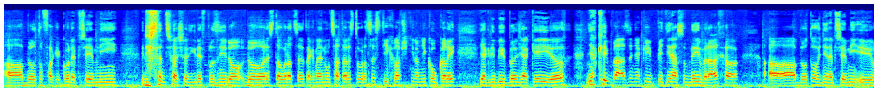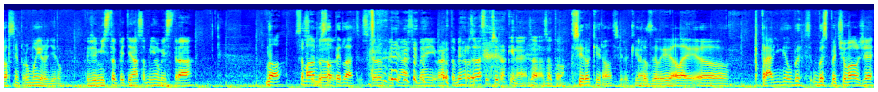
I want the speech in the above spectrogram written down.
a bylo to fakt jako nepříjemný. Když jsem třeba šel někde v Plzni do, do restaurace, tak najednou celá ta restaurace stichla, všichni na mě koukali, jak kdybych byl nějaký, nějaký blázen, nějaký pětinásobný vrah a, a bylo to hodně nepříjemný i vlastně pro moji rodinu. Takže místo pětinásobného mistra No, jsem mám dostal pět let. Skoro pětinásobný vrah. To by hrozil asi tři roky, ne? Za, za to. Tři roky, no, tři roky hrozily, ale uh, právník mě ube, ubezpečoval, že,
